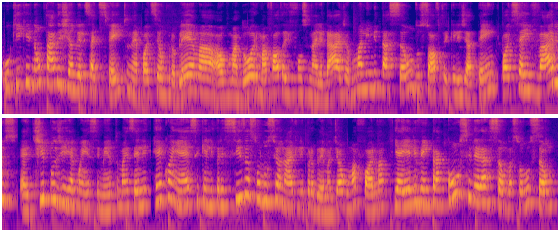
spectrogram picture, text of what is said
o que, que não está deixando ele satisfeito, né? Pode ser um problema, alguma dor, uma falta de funcionalidade, alguma limitação do software que ele já tem. Pode ser aí vários é, tipos de reconhecimento, mas ele reconhece que ele precisa solucionar aquele problema de alguma forma e aí ele vem para consideração da solução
